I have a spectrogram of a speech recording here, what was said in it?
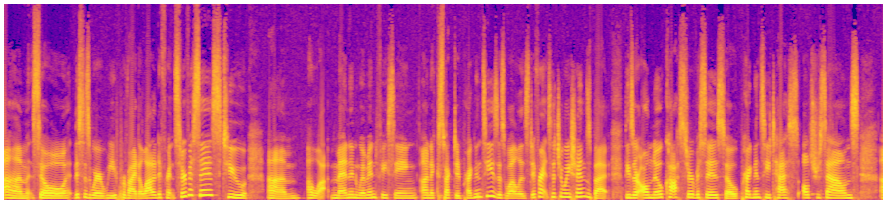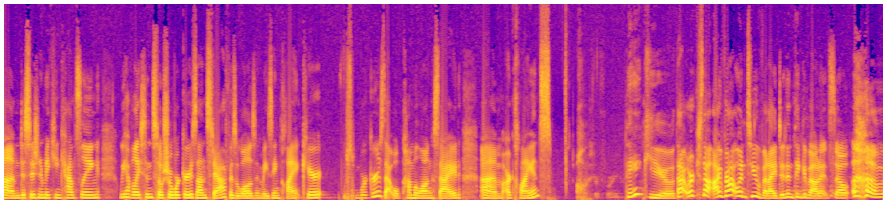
Um, so this is where we provide a lot of different services to um, a lot men and women facing unexpected pregnancies as well as different situations. But these are all no cost services. So pregnancy tests, ultrasounds, um, decision making counseling. We have licensed social workers on staff as well as amazing client care workers that will come alongside um, our clients. Oh, Thank you. That works out. I brought one too, but I didn't think about it. So, um,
